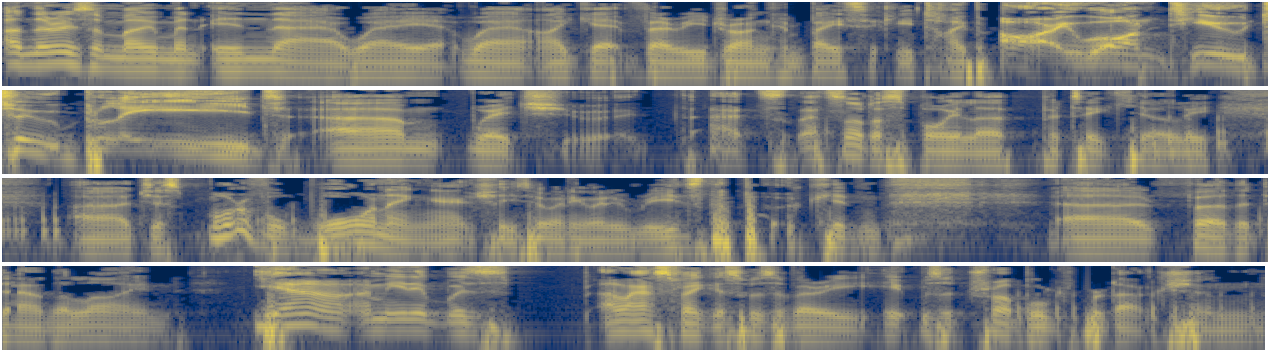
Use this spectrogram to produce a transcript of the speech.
And there is a moment in there where where I get very drunk and basically type "I want you to bleed," um, which that's that's not a spoiler particularly, uh, just more of a warning actually to anyone who reads the book and uh, further down the line. Yeah, I mean it was Alas Vegas was a very it was a troubled production.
